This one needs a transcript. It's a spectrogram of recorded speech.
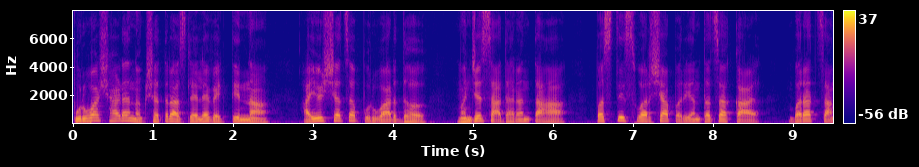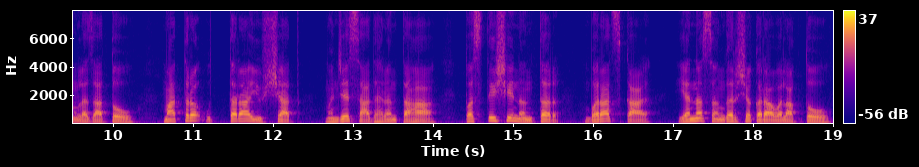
पूर्वाषाढा नक्षत्र असलेल्या व्यक्तींना आयुष्याचा पूर्वार्ध म्हणजे साधारणत पस्तीस वर्षापर्यंतचा काळ बराच चांगला जातो. मात्र उत्तरायुष्यात म्हणजे साधारणत पस्तीशीनंतर बराच काळ यांना संघर्ष करावा लागतो.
